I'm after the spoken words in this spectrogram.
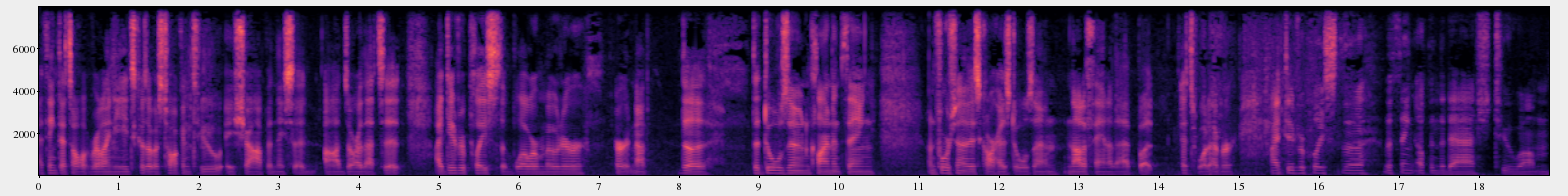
I think that's all it really needs because I was talking to a shop and they said odds are that's it. I did replace the blower motor or not the the dual zone climate thing. Unfortunately, this car has dual zone. Not a fan of that, but it's whatever. I did replace the the thing up in the dash to um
